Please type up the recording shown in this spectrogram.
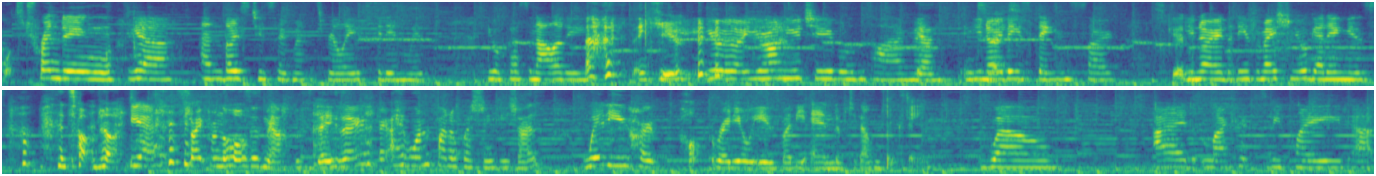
what's trending, Yeah, and those two segments really fit in with your personality. Thank you. you're you're on YouTube all the time. and Yes, you know these things, so It's good. you know that the information you're getting is top notch. yeah. Straight from the horse's mouth, as they say. I have one final question for you, Shaz. Where do you hope pop radio is by the end of 2016? Well, I'd like it to be played at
